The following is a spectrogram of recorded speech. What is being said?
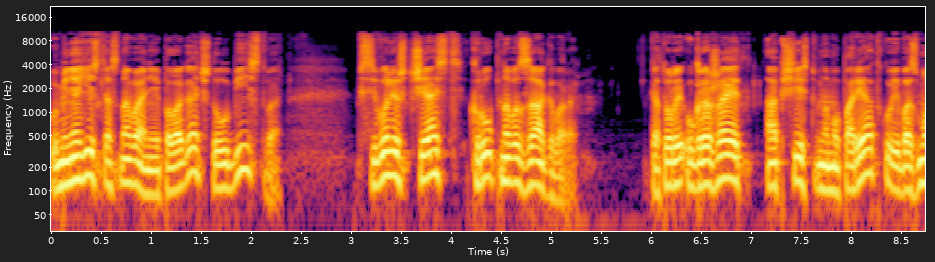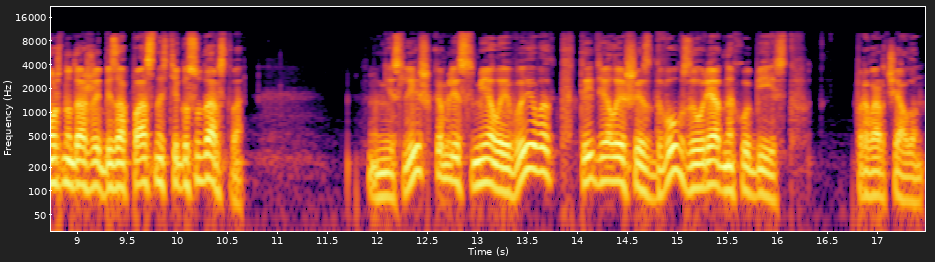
У меня есть основания полагать, что убийство — всего лишь часть крупного заговора, который угрожает общественному порядку и, возможно, даже безопасности государства. «Не слишком ли смелый вывод ты делаешь из двух заурядных убийств?» — проворчал он.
